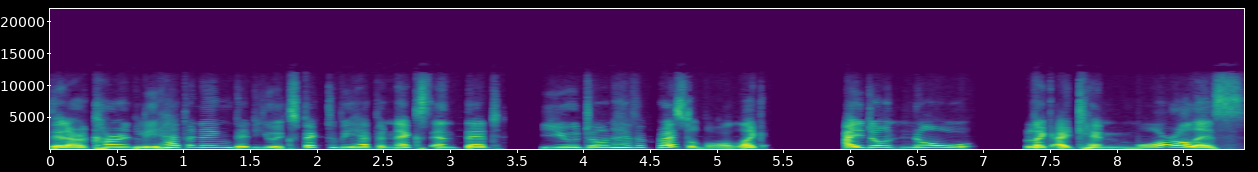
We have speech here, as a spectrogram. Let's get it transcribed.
that are currently happening, that you expect to be happen next, and that you don't have a crystal ball. Like, I don't know, like, I can more or less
